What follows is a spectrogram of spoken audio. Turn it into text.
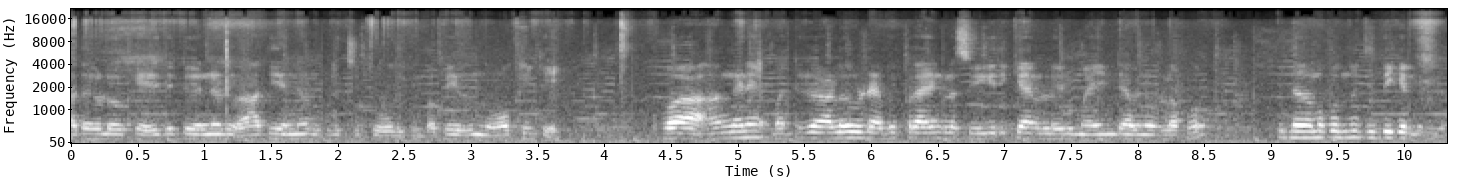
കഥകളും ഒക്കെ എഴുതിയിട്ട് എന്നോട് ആദ്യം എന്നോട് വിളിച്ച് ചോദിക്കും. അപ്പോൾ ഇത് നോക്കിക്കേ. അപ്പോൾ അങ്ങനെ മറ്റൊരാളുടെ അഭിപ്രായങ്ങൾ സ്വീകരിക്കാനുള്ള ഒരു മൈൻഡ് അവനുള്ളപ്പോൾ പിന്നെ നമുക്കൊന്നും ചിന്തിക്കേണ്ടതില്ല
